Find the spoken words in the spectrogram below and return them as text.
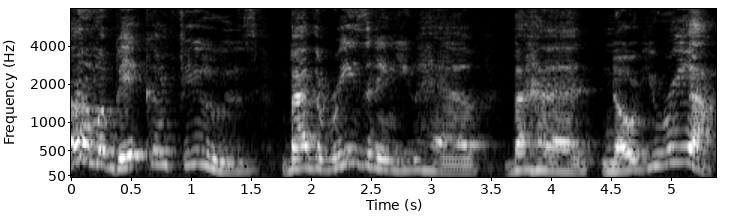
I'm a bit confused by the reasoning you have behind no urea.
